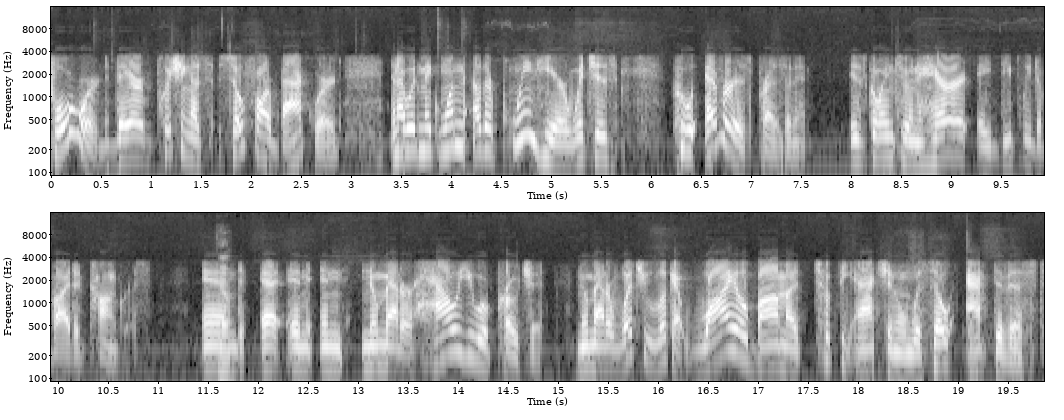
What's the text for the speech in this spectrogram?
forward. They're pushing us so far backward. And I would make one other point here, which is whoever is president is going to inherit a deeply divided Congress. And, yep. and, and no matter how you approach it, no matter what you look at, why Obama took the action and was so activist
